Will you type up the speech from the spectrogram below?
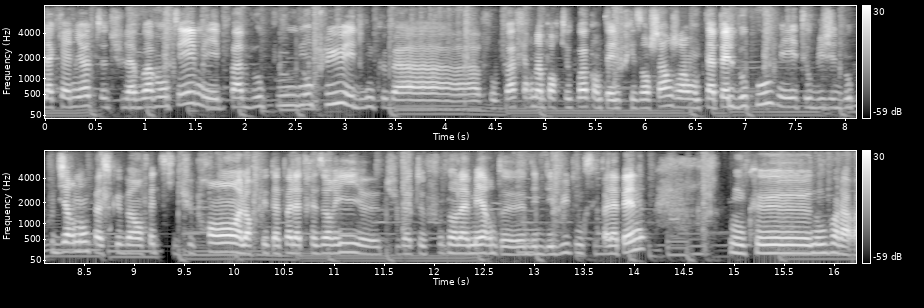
La cagnotte, tu la vois monter, mais pas beaucoup non plus. Et donc, bah, faut pas faire n'importe quoi quand tu as une prise en charge. hein. On t'appelle beaucoup, mais tu obligé de beaucoup dire non parce que, bah, en fait, si tu prends alors que t'as pas la trésorerie, euh, tu vas te foutre dans la merde euh, dès le début, donc c'est pas la peine. Donc, euh, donc voilà.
